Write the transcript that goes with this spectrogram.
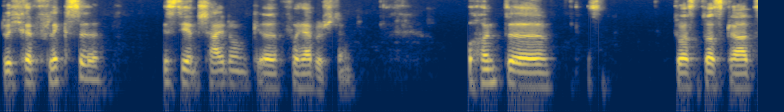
durch Reflexe, ist die Entscheidung äh, vorherbestimmt. Und äh, du hast, du hast gerade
